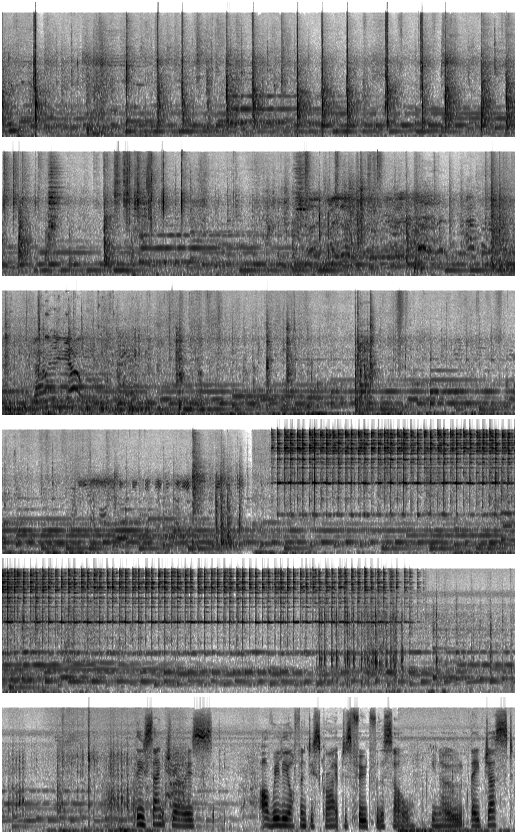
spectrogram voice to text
These sanctuaries are really often described as food for the soul. You know, they just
